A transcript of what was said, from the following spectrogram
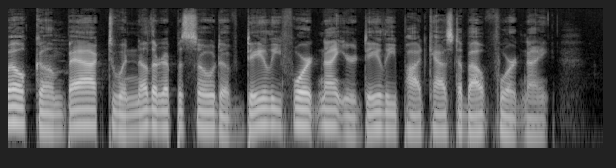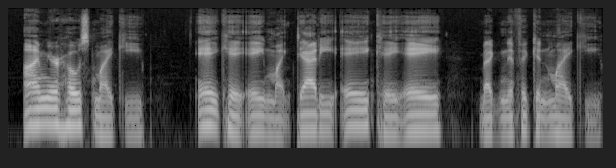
Welcome back to another episode of Daily Fortnite, your daily podcast about Fortnite. I'm your host, Mikey, aka Mike Daddy, aka Magnificent Mikey.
